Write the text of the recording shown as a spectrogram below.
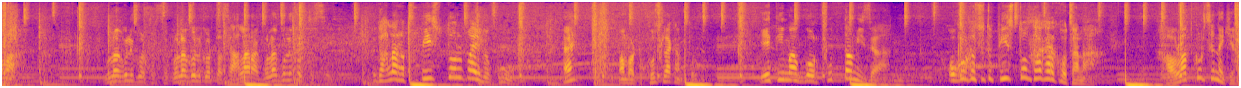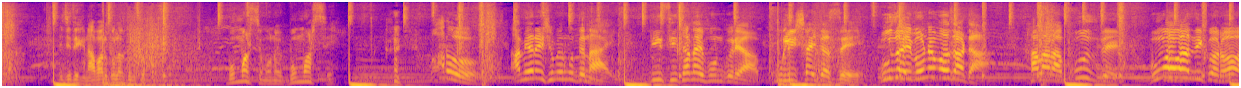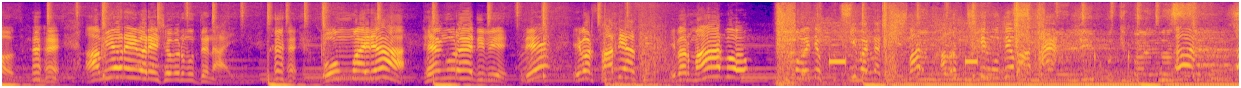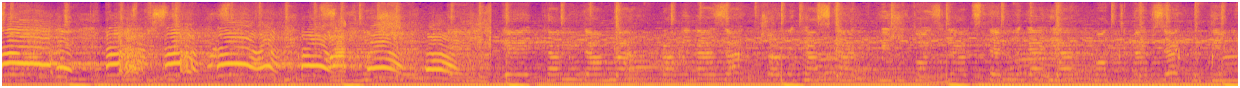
মামা, গোলাগুলি করতেছে গোলাগুলি করতেছে গোলাগুলি করতেছে। কিন্তু পিস্তল কু? হ্যাঁ? মামা, একটু খোঁজ লাগান তো। এতিম আকবর কুত্তামি ওর কাছে তো পিস্তল থাকার কথা না। হাওলাত করছে নাকি এই যে দেখেন, আবার গোলাগুলি করতেছে। বোম মারছে মনে হয়, বোম মারছে। মারো, আমি আর এইসবের মধ্যে নাই। ডিসি থানায় ফোন করে পুলিশ আইতাছে। বুঝাইব না মজাটা? হালারা বুঝবে, বোমাবাজি করস। আমি আর এইবার এইসবের মধ্যে নাই। বোম মাইরা হ্যাং উড়াই দিবে। দে এবার ছাদে আসি। এবার মারবো। ওই যে ফুটকি বাটা মার। আবার ফুটকির মধ্যে মাথা। Zeg, ik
